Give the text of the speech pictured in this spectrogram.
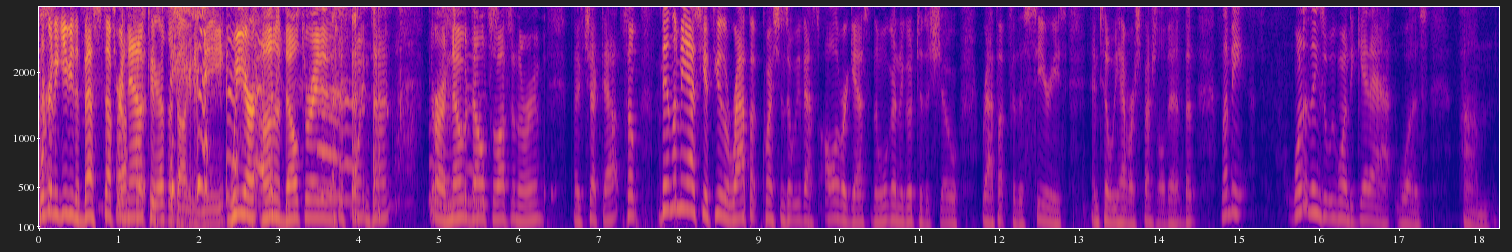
We're going to give you the best stuff right You're now also, you're because talking to me. we are unadulterated at this point in time. There are no adults left in the room. They've checked out. So, Ben, let me ask you a few of the wrap up questions that we've asked all of our guests. And then we're going to go to the show wrap up for the series until we have our special event. But let me, one of the things that we wanted to get at was um,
